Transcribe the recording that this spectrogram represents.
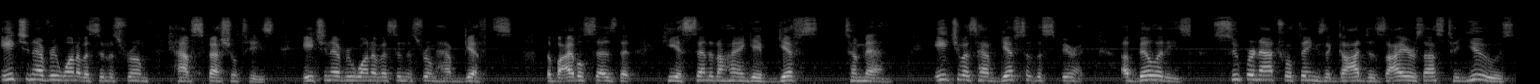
Each and every one of us in this room have specialties. Each and every one of us in this room have gifts. The Bible says that he ascended on high and gave gifts to men. Each of us have gifts of the Spirit, abilities, supernatural things that God desires us to use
